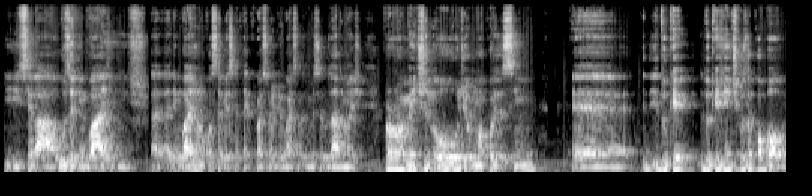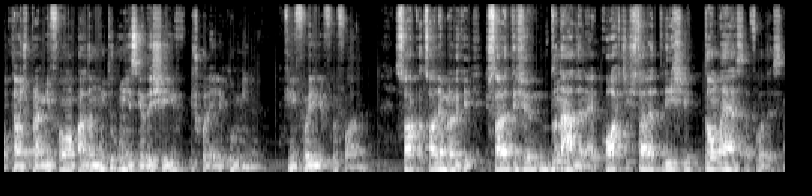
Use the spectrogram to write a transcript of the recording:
e, sei lá, usa linguagens. A, a linguagem não vou saber até quais são as linguagens que estão sendo usadas, mas provavelmente Node, alguma coisa assim, é, do, que, do que gente que usa COBOL. Então, para mim foi uma parada muito ruim, assim, eu deixei escolher ele por mim. Né? Enfim, foi, foi foda. Só, só lembrando aqui, história triste do nada, né? Corte, história triste, toma essa, foda-se.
